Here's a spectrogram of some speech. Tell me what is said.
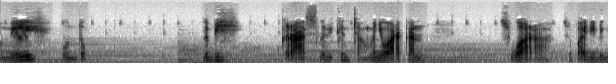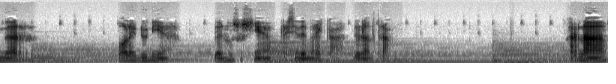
memilih untuk lebih keras, lebih kencang menyuarakan suara supaya didengar oleh dunia dan khususnya presiden mereka Donald Trump. Karena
